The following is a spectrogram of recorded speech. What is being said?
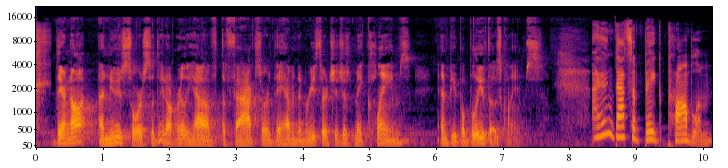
They're not a news source, so they don't really have the facts or they haven't done research. They just make claims, and people believe those claims. I think that's a big problem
